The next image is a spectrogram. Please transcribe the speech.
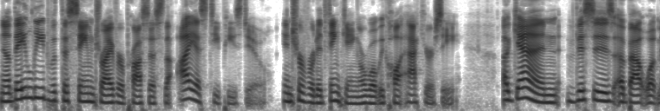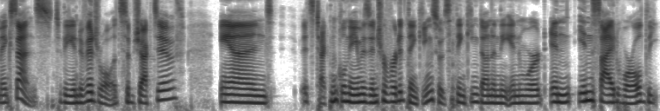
now they lead with the same driver process that ISTPs do introverted thinking, or what we call accuracy. Again, this is about what makes sense to the individual. It's subjective and its technical name is introverted thinking, so it's thinking done in the inward in inside world, the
